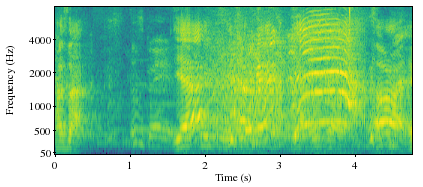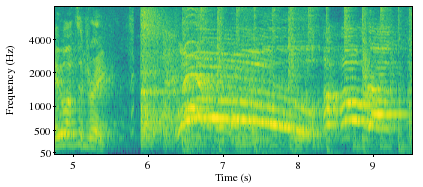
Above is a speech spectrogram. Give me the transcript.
How's that? This is great. Yeah? You feel good? Yeah! All right, who wants a drink? Whoa! Hold up!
